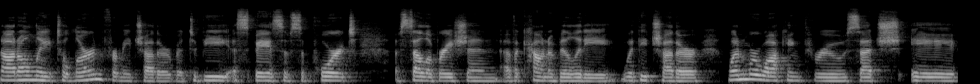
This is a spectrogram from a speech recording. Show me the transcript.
not only to learn from each other, but to be a space of support, of celebration, of accountability with each other when we're walking through such a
